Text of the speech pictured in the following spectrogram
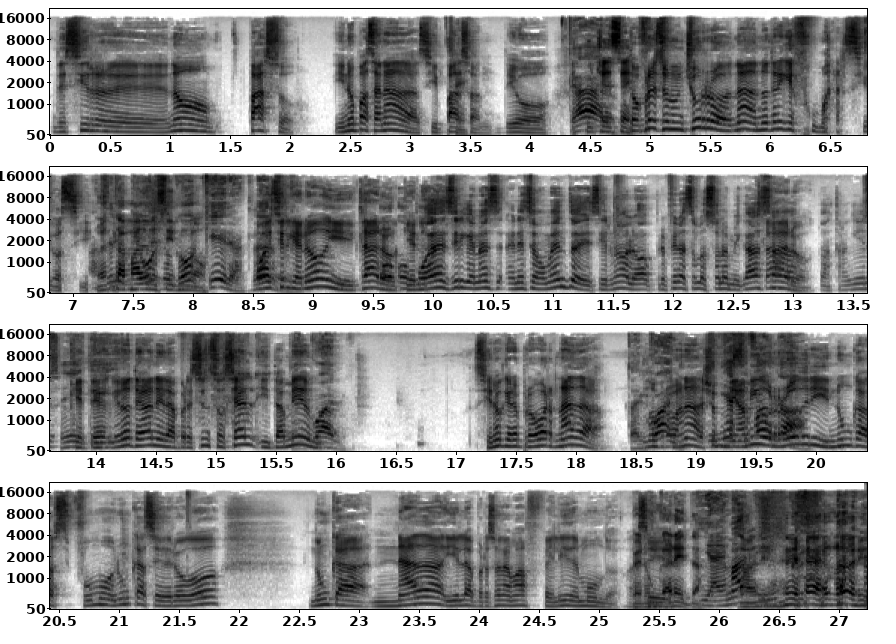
decir eh, no, paso. Y no pasa nada si pasan. Digo, Claro. Escúchense. te ofrecen un churro, nada, no tenés que fumar, sí o sí. No está mal decir lo que vos no. quieras, claro. Decir que no y claro, o o que, podés decir que no es en ese momento y decir, no, lo, prefiero hacerlo solo en mi casa, Claro. más tranquilo. Sí. que te- y- que no te gane la presión social y también, Tal cual. si no querés probar nada, Tal no cual. probás nada. Y Yo, mi amigo falta. Rodri nunca fumó, nunca se drogó, nunca nada y es la persona más feliz del mundo. pero Así. un careta. Y además- No, Y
